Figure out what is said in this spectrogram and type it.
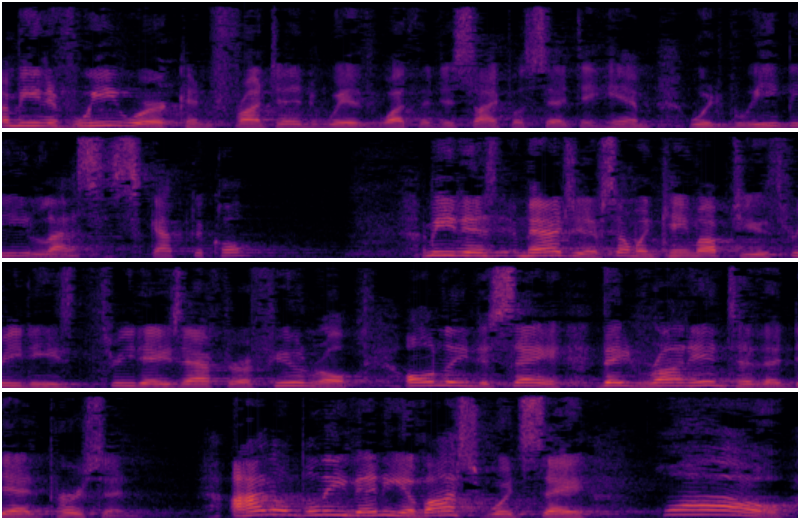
I mean, if we were confronted with what the disciples said to him, would we be less skeptical? I mean, imagine if someone came up to you three days, three days after a funeral only to say they'd run into the dead person. I don't believe any of us would say, Whoa,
